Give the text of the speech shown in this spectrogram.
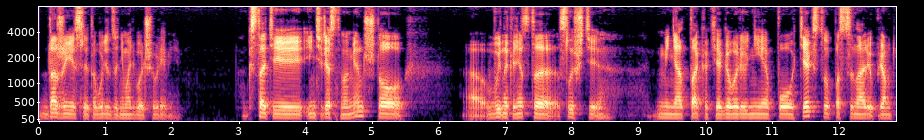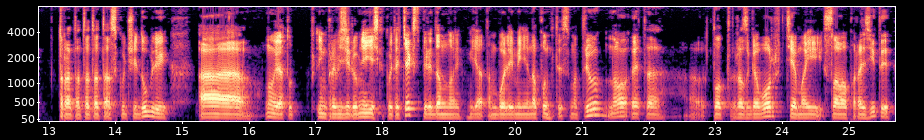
даже если это будет занимать больше времени. Кстати, интересный момент, что а, вы наконец-то слышите меня так, как я говорю, не по тексту, по сценарию, прям тра-та-та-та-та с кучей дублей, а, ну, я тут импровизирую. У меня есть какой-то текст передо мной, я там более-менее на пункты смотрю, но это а, тот разговор, те мои слова-паразиты,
